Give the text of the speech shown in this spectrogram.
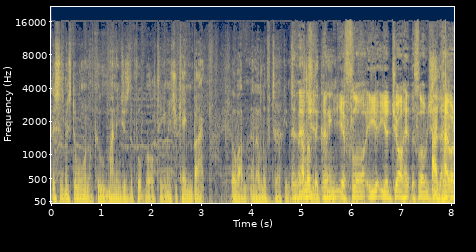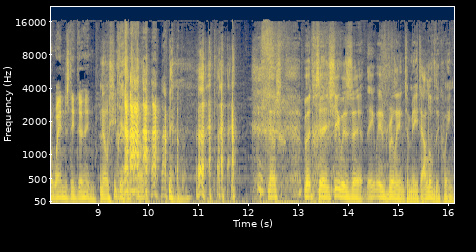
this is Mr. Warnock who manages the football team. And she came back. Oh, and I love talking to And her. I love she- the Queen. your, floor, your, your jaw hit the floor and she I said, did. How are Wednesday doing? No, she didn't. No. but uh, she was. Uh, it was brilliant to meet. I love the Queen.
